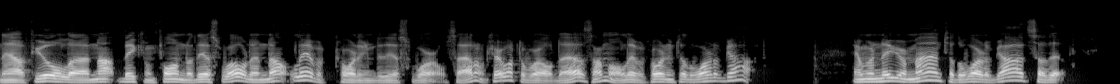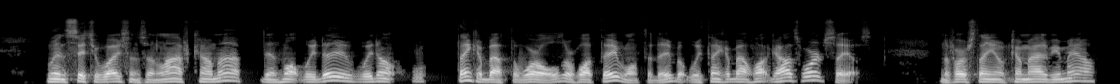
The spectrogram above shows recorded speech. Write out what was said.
Now, if you'll uh, not be conformed to this world, and don't live according to this world. So I don't care what the world does. I'm going to live according to the Word of God. And renew your mind to the Word of God so that when situations in life come up, then what we do, we don't think about the world or what they want to do, but we think about what God's Word says. And the first thing that will come out of your mouth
